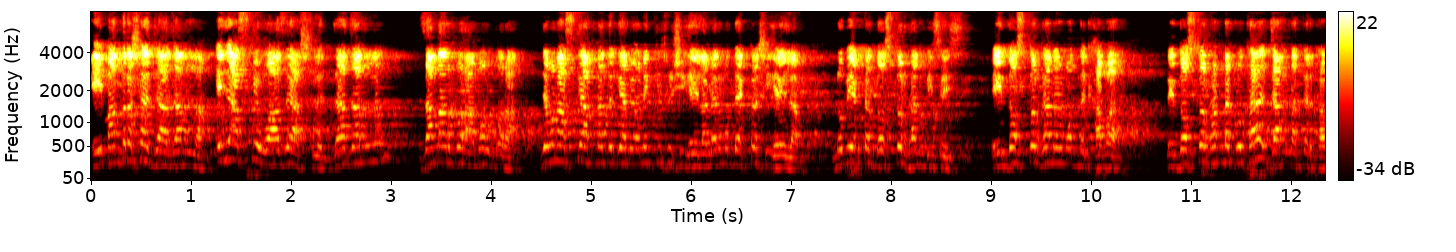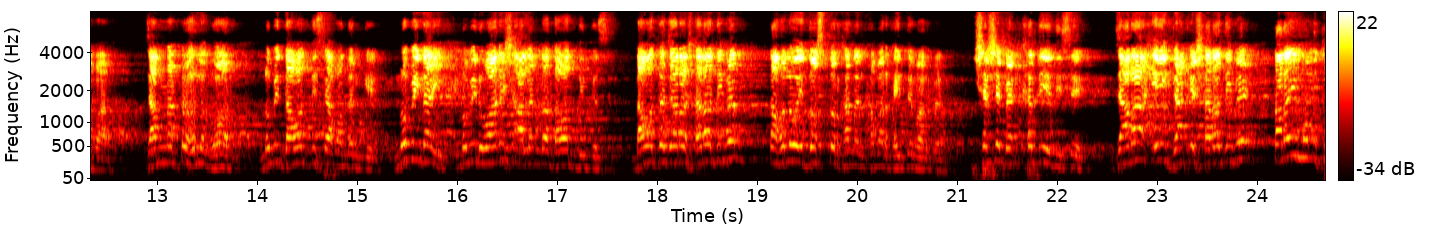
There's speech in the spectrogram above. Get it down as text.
এই মাদ্রাসায় যা জানলাম, এই যে আজকে ওয়াজে আসলেন, যা জানলেন? জানার পর আমল করা। যেমন আজকে আপনাদেরকে আমি অনেক কিছু শিখাইলাম, এর মধ্যে একটা শিখাইলাম। নবী একটা দস্তরখান বিশেষ এই দস্তরখানের মধ্যে খাবার। এই দস্তরখানটা কোথায়? জান্নাতের খাবার। জান্নাতটা হলো ঘর। নবী দাওয়াত দিছে আমাদেরকে। নবী নাই, নবীর ওয়ারিস আলেমরা দাওয়াত দিতেছে। দাওয়াতে যারা সারা দিবেন, তাহলে ওই দস্তরখানের খাবার খাইতে পারবেন। শেষে ব্যাখ্যা দিয়ে দিছে, যারা এই ডাকে সারা দিবে, তারাই মূলত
